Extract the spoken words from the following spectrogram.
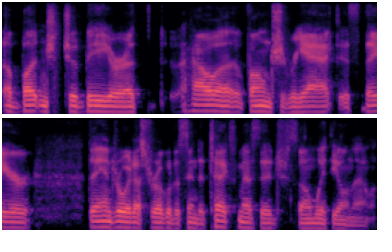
a button should be or a, how a phone should react, it's there. The Android, I struggle to send a text message, so I'm with you on that one.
